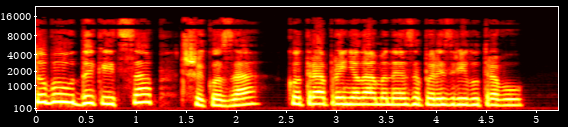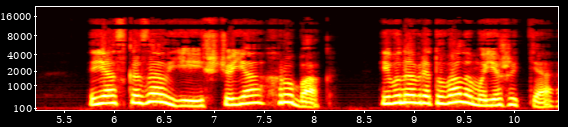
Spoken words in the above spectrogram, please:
То був дикий цап чи коза, котра прийняла мене за перезрілу траву. Я сказав їй, що я хробак, і вона врятувала моє життя,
